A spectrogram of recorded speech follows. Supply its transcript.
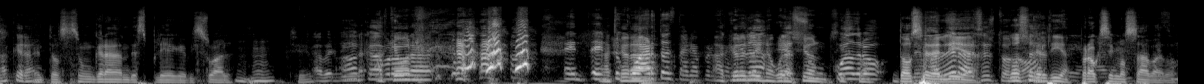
Ah, caray. Entonces un gran despliegue visual. Ujú. sí. A ver, Ah, ¿A qué hora, En, en ¿A tu qué hora- cuarto estaría perfecto. a qué hora es la inauguración? Es un cuadro 12 de del día. es esto, 12 ¿no? del día. Próximo sábado.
